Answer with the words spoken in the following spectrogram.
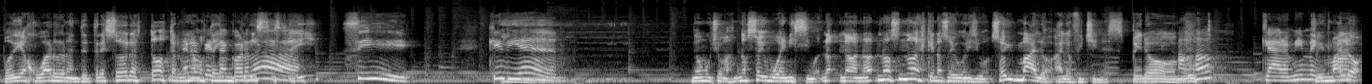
podías jugar durante tres horas. Todos terminamos teniendo crisis ahí. Sí. Qué bien. No mucho más. No soy buenísimo. No, no, no, no, es que no soy buenísimo. Soy malo a los fichines, pero me gusta. Claro, a mí me soy encanta. malo.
